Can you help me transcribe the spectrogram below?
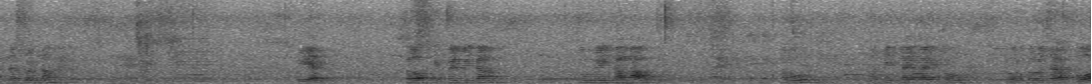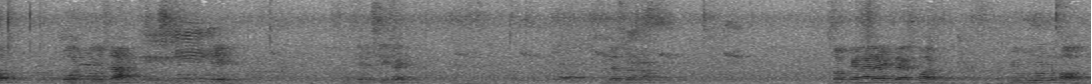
understood now clear so it will become 2 will come out 2 multiply by 2 2 2 are 4 4 2 are 8 you can see right understood now So can I write therefore cube root of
